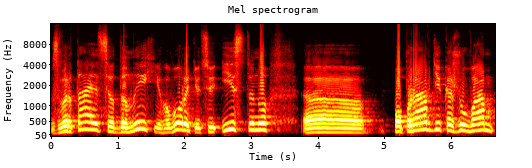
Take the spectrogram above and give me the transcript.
звертається до них і говорить оцю істину. Е, по правді кажу вам,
